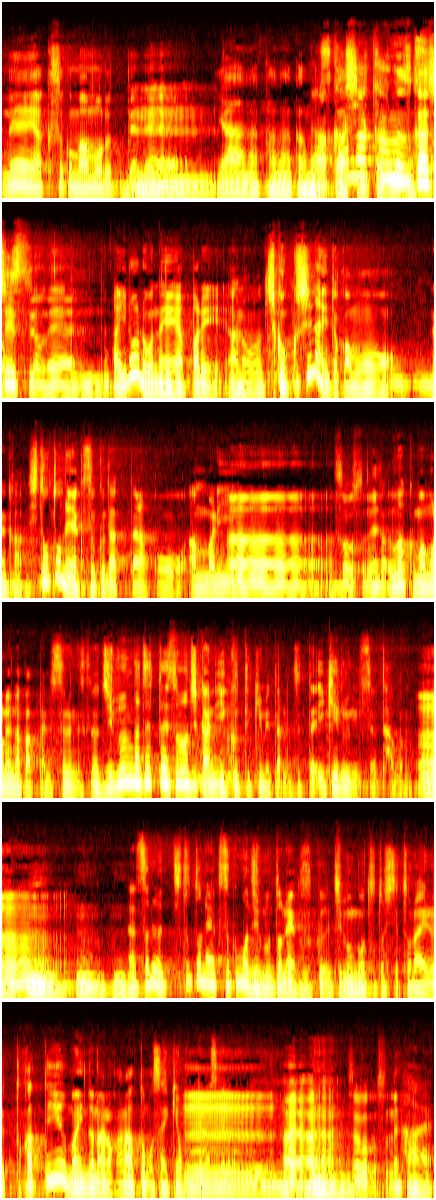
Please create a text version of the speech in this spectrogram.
ね、約束守るってね、いやーなかなか難なしいかなかと思いますよ。難しいっすよね。なんかいろいろね、やっぱり、あの、遅刻しないとかも、なんか人との約束だったら、こう、あんまり、うん、そうですねなんか。うまく守れなかったりするんですけど、自分が絶対その時間に行くって決めたら絶対行けるんですよ、多分。うん、うん。うんそれを人との約束も自分との約束、自分事として捉えるとかっていうマインドなのかなとも最近思ってますけど。うんはいはいはい。そういうことですね。はい。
